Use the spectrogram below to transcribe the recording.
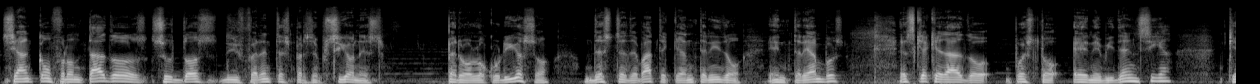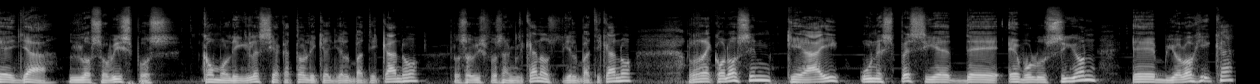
se han confrontado sus dos diferentes percepciones, pero lo curioso de este debate que han tenido entre ambos es que ha quedado puesto en evidencia que ya los obispos, como la Iglesia Católica y el Vaticano, los obispos anglicanos y el Vaticano, reconocen que hay una especie de evolución eh, biológica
